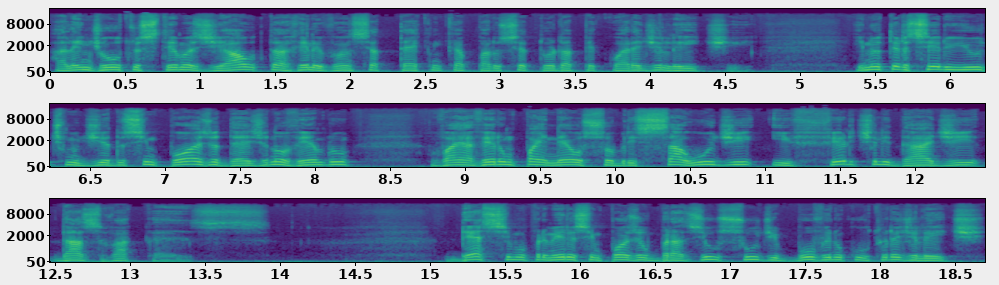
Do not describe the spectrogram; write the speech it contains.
além de outros temas de alta relevância técnica para o setor da pecuária de leite. E no terceiro e último dia do simpósio, 10 de novembro, vai haver um painel sobre saúde e fertilidade das vacas. 11 Simpósio Brasil Sul de Bovinocultura de Leite,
